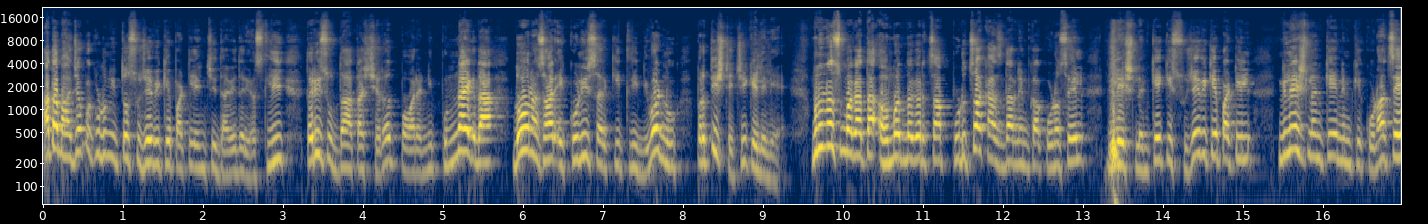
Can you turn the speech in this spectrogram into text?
आता भाजपकडून इथं सुजय विखे पाटील यांची दावेदारी असली तरी सुद्धा आता शरद पवार यांनी पुन्हा एकदा दोन हजार एकोणीस सारखीतली निवडणूक प्रतिष्ठेची केलेली आहे. म्हणूनच मग आता अहमदनगरचा पुढचा खासदार नेमका कोण असेल? निलेश लंके की सुजय विखे पाटील? निलेश लंके नेमके कोणाचे?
